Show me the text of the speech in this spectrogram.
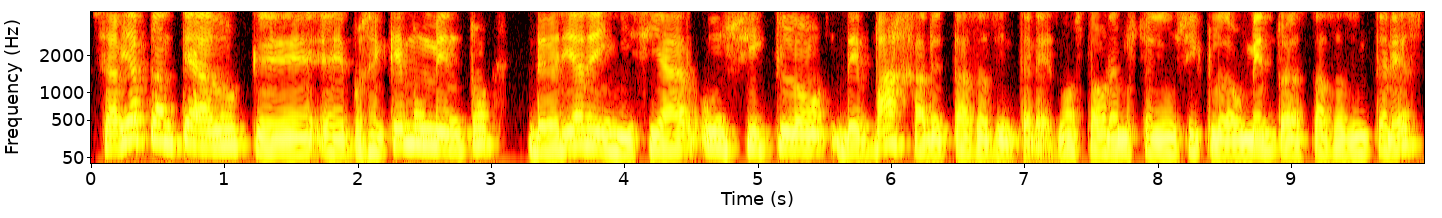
se había planteado que, eh, pues, en qué momento debería de iniciar un ciclo de baja de tasas de interés, ¿no? Hasta ahora hemos tenido un ciclo de aumento de las tasas de interés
